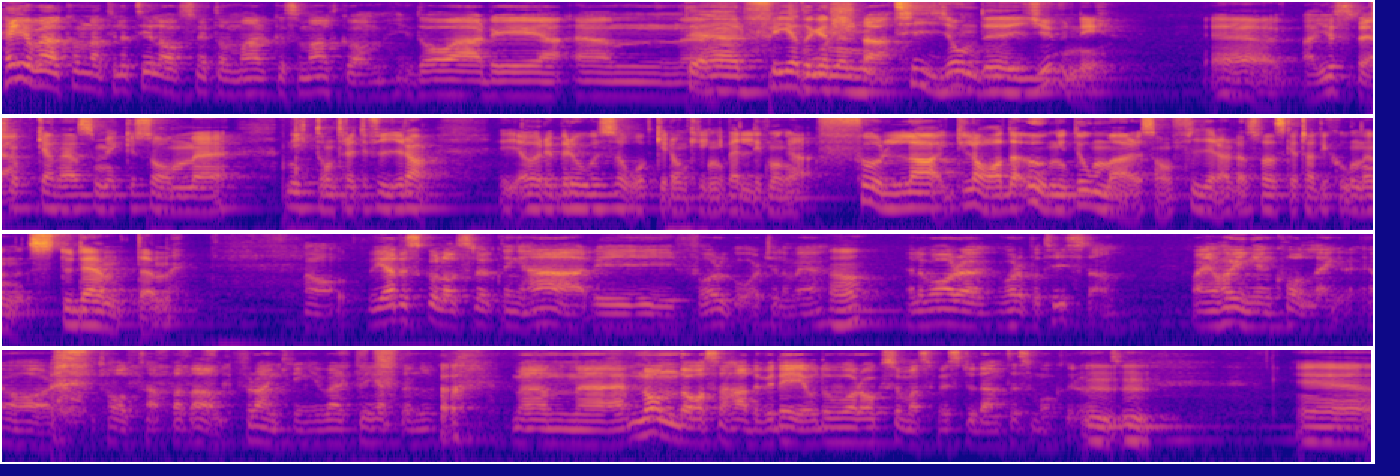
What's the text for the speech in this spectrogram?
Hej och välkomna till ett till avsnitt av Marcus och Malcolm. Idag är det en... Det är fredagen den torsdag. 10 juni. Eh, Ja, just det. klockan är så mycket som eh, 19.34. I Örebro så åker det omkring väldigt många fulla, glada ungdomar som firar den svenska traditionen studenten. Ja, vi hade skolavslutning här i förrgår till och med. Ja. Eller var det, var det på tisdagen? Fan, jag har ingen koll längre. Jag har totalt tappat all förankring i verkligheten nu. Men eh, någon dag så hade vi det och då var det också massor med studenter som åkte runt. Mm, mm. Eh,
